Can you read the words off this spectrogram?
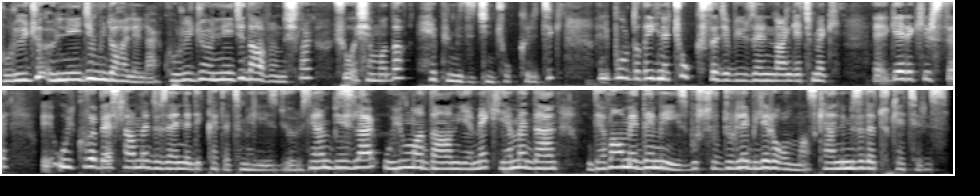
koruyucu önleyici müdahaleler, koruyucu önleyici davranışlar şu aşamada hepimiz için çok kritik. Hani burada da yine çok kısaca bir üzerinden geçmek e, gerekirse e, uyku ve beslenme düzenine dikkat etmeliyiz diyoruz. Yani bizler uyumadan, yemek yemeden devam edemeyiz. Bu sürdürülebilir olmaz. Kendimizi de tüketiriz.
